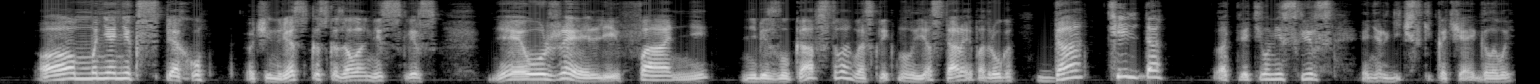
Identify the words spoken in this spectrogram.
— А мне не к спеху, — очень резко сказала мисс Сквирс. — Неужели, Фанни? — не без лукавства воскликнула ее старая подруга. — Да, Тильда, — ответила мисс Сквирс, энергически качая головой.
